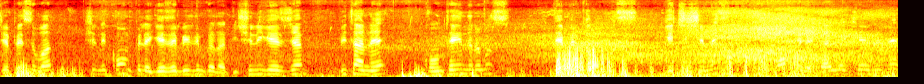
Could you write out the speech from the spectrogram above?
cephesi var. Şimdi komple gezebildiğim kadar içini gezeceğim. Bir tane konteynerımız, demir kapımız, geçişimiz komple kelle çevrili.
